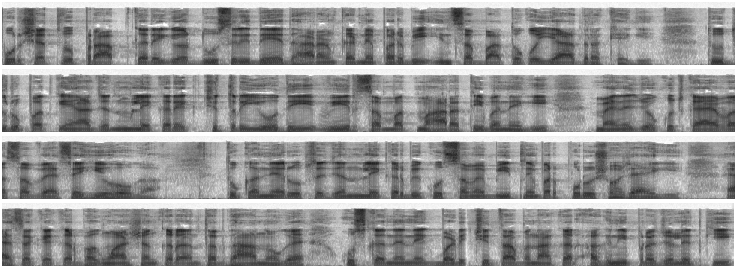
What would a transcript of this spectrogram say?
पुरुषत्व प्राप्त करेगी और दूसरी देह धारण करने पर भी इन सब बातों को याद रखेगी। तू द्रुपद के यहाँ जन्म लेकर एक चित्र योधी वीर सम्मत महारथी बनेगी। मैंने जो कुछ कहा है वह सब वैसे ही होगा। तू कन्या रूप से जन्म लेकर भी कुछ समय बीतने पर पुरुष हो जाएगी। ऐसा कहकर भगवान शंकर अंतर्धान हो गए। उस कन्या ने एक बड़ी चिता बनाकर अग्नि प्रज्वलित की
